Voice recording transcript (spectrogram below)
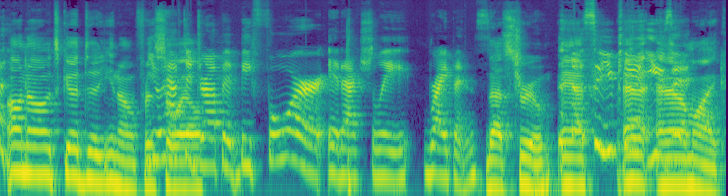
Oh no, it's good to you know for you the soil. You have to drop it before it actually ripens. That's true. And, So you can't and, use and it. I'm like,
